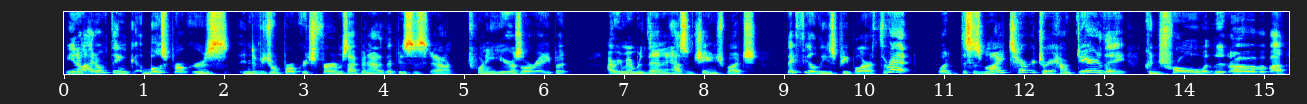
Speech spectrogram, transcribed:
you know, I don't think most brokers, individual brokerage firms. I've been out of that business now twenty years already. But I remember then it hasn't changed much. They feel these people are a threat. What this is my territory. How dare they control what? li- Oh, blah, blah, blah.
